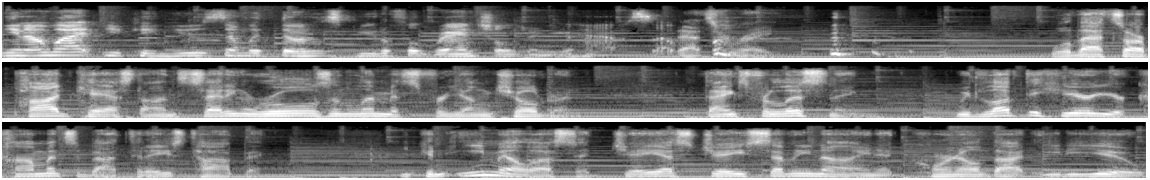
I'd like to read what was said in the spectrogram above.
you know what? You can use them with those beautiful grandchildren you have. So that's right. well, that's our podcast on setting rules and limits for young children. Thanks for listening. We'd love to hear your comments about today's topic. You can email us at jsj79 at cornell.edu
